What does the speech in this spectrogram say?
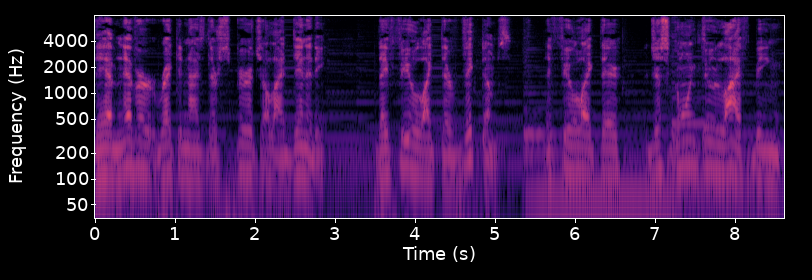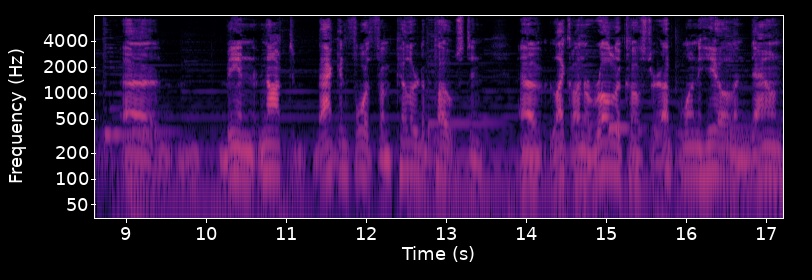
They have never recognized their spiritual identity. They feel like they're victims. They feel like they're just going through life being uh, being knocked back and forth from pillar to post and uh, like on a roller coaster, up one hill and down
